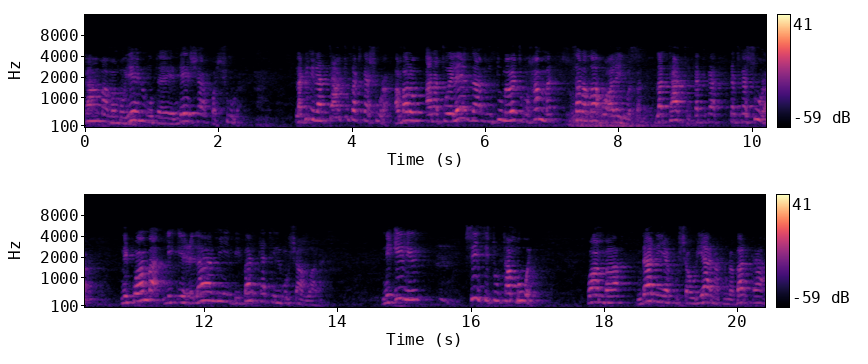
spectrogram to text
kama mambo yenu mtayaendesha kwa shura. Lakini la tatu katika shura ambalo anatueleza mtume wetu Muhammad sallallahu alaihi wasallam, la tatu katika katika shura ni kwamba liilami bibarakati lmushawara, ni ili sisi tutambue kwamba ndani ya kushauriana kuna baraka,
